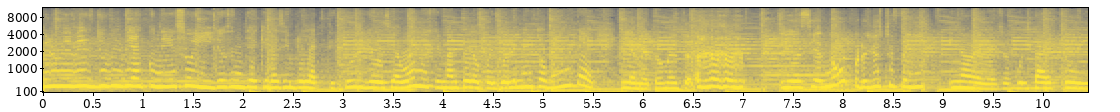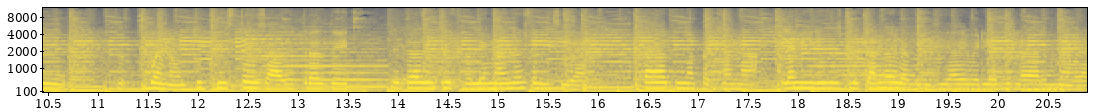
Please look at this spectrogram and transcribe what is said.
Pero bebés, yo vivía con eso y yo sentía que era siempre la actitud y yo decía, bueno, estoy mal, pero pues yo le meto 20 y le meto 20. y yo decía, no, pero yo estoy feliz. Y no, bebés, ocultar tu, bueno, tu tristeza detrás de, detrás de tus problemas no es felicidad. Cada que una persona la mires explotando de la felicidad deberías irle a dar un abrazo.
